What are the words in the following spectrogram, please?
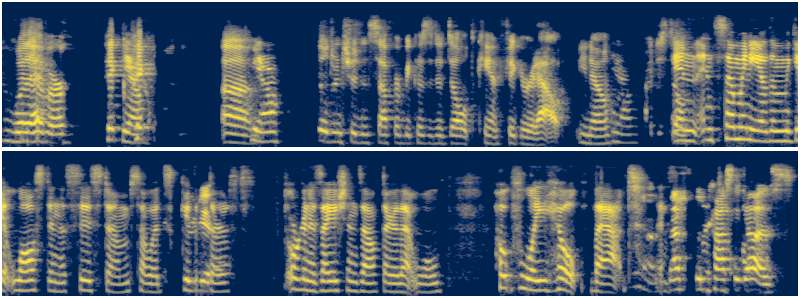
whatever pick Yeah. pick one. Um, Yeah. children shouldn't suffer because an adult can't figure it out you know Yeah. I just don't And and so many of them get lost in the system. So it's good that there's organizations out there that will hopefully help that. Yeah, that's what CASA does.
